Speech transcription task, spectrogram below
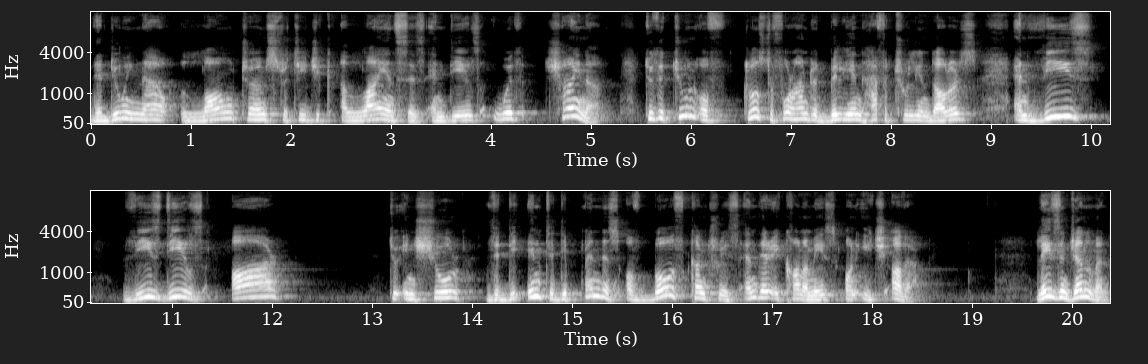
they're doing now long term strategic alliances and deals with China to the tune of close to 400 billion, half a trillion dollars. And these, these deals are to ensure the interdependence of both countries and their economies on each other. Ladies and gentlemen,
